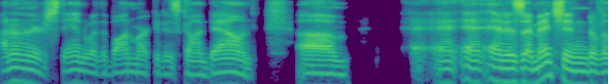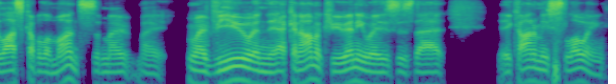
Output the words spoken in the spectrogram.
I don't understand why the bond market has gone down." Um, and, and, as I mentioned over the last couple of months, my my my view and the economic view, anyways, is that the economy is slowing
